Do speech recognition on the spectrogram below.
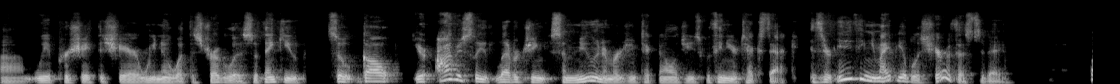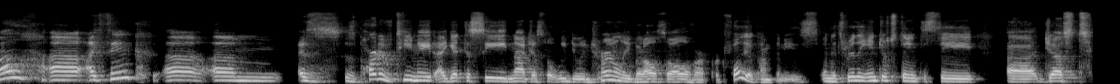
um, we appreciate the share. We know what the struggle is. So thank you. So, Gal, you're obviously leveraging some new and emerging technologies within your tech stack. Is there anything you might be able to share with us today? Well, uh, I think uh, um, as as part of Team 8, I get to see not just what we do internally, but also all of our portfolio companies, and it's really interesting to see uh, just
